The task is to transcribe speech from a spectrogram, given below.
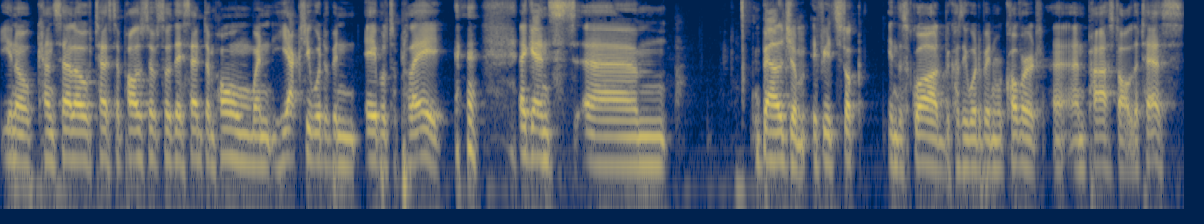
you know Cancelo tested positive, so they sent him home when he actually would have been able to play against um, Belgium if he'd stuck in the squad because he would have been recovered and passed all the tests.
